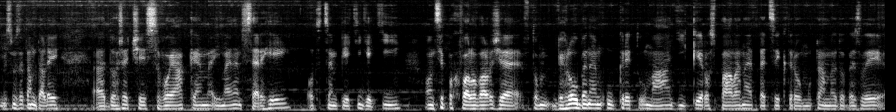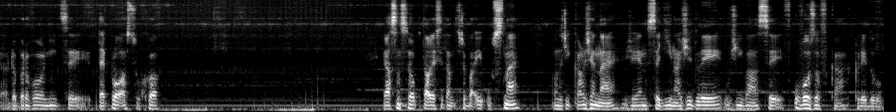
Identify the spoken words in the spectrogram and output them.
My jsme se tam dali eh, do řeči s vojákem jménem Serhy, otcem pěti dětí. On si pochvaloval, že v tom vyhloubeném úkrytu má díky rozpálené peci, kterou mu tam dovezli dobrovolníci, teplo a sucho. Já jsem se ho ptal, jestli tam třeba i usne. On říkal, že ne, že jen sedí na židli, užívá si v uvozovkách klidu,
